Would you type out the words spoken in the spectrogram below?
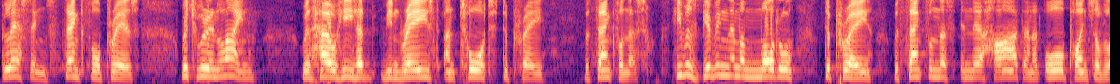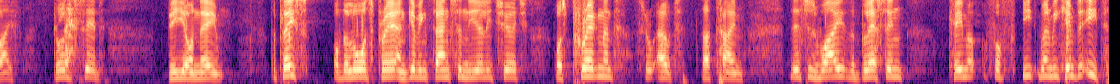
blessings, thankful prayers, which were in line with how he had been raised and taught to pray with thankfulness. He was giving them a model to pray with thankfulness in their heart and at all points of life. Blessed be your name. The place of the Lord's Prayer and giving thanks in the early church was pregnant throughout that time. This is why the blessing came for eat, when we came to eat.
